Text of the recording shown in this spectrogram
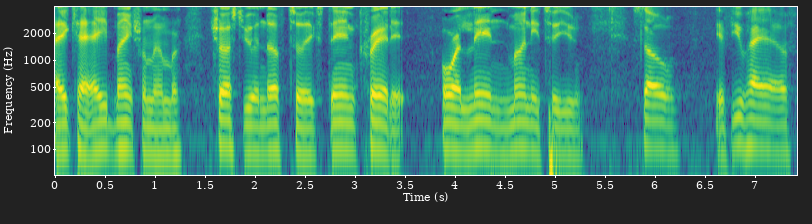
aka banks, remember, trust you enough to extend credit or lend money to you. So if you have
